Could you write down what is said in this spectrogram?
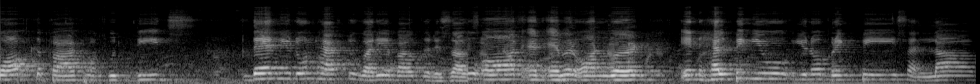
walk the path of good deeds, then you don't have to worry about the result. On and ever onward in helping you, you know, bring peace and love.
